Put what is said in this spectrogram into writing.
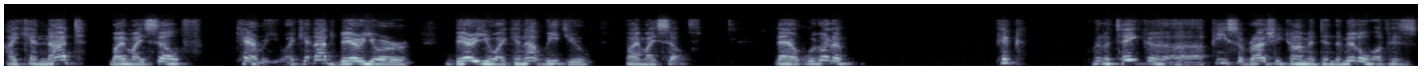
I cannot by myself carry you. I cannot bear your bear you. I cannot lead you by myself. Now we're going to pick. We're going to take a, a piece of Rashi comment in the middle of his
